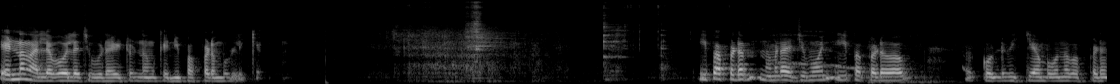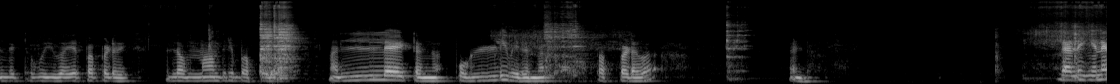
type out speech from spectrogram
എണ്ണ നല്ലപോലെ ചൂടായിട്ടുണ്ട്. നമുക്ക് ഇനി പപ്പടം പൊള്ളിക്കാം. ഈ പപ്പടം നമ്മുടെ അജുമോൻ ഈ പപ്പടം കൊണ്ട് വിൽക്കാൻ പോകുന്ന പപ്പടം കിട്ടും. ഗുരുവായൂർ പപ്പടം. നല്ല ഒന്നാന്തരം പപ്പടം. നല്ലതായിട്ടങ്ങ് പൊള്ളി വരുന്ന പപ്പടവ. ഉണ്ട് അല്ലാണ്ട് ഇങ്ങനെ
